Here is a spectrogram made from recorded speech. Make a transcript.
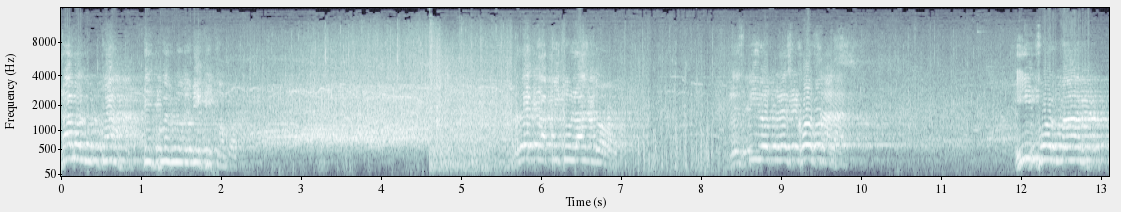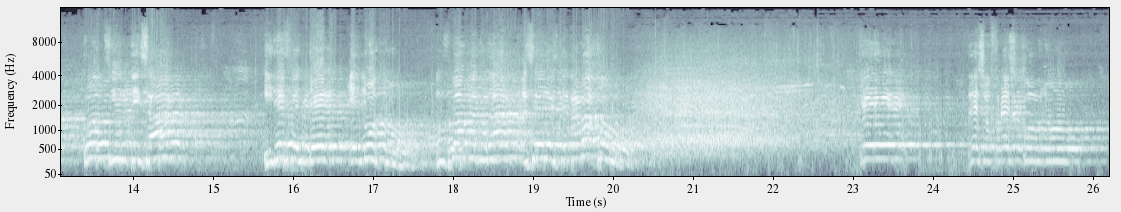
la voluntad del pueblo de México. Recapitulando, les pido tres cosas. Informar, concientizar y defender el voto. Nos van a ayudar a hacer este trabajo. ¿Qué les ofrezco yo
